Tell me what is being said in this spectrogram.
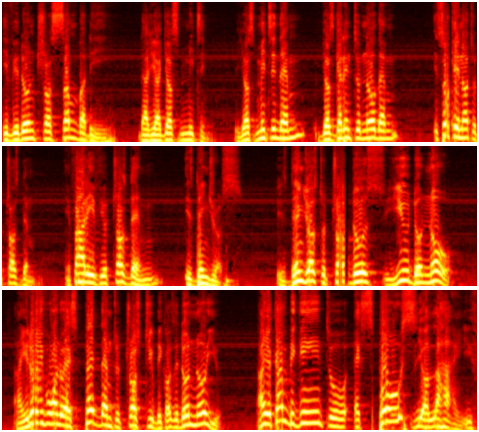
if you don't trust somebody that you are just meeting. You're just meeting them, just getting to know them. It's okay not to trust them. In fact, if you trust them, it's dangerous. It's dangerous to trust those you don't know. And you don't even want to expect them to trust you because they don't know you. And you can't begin to expose your life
